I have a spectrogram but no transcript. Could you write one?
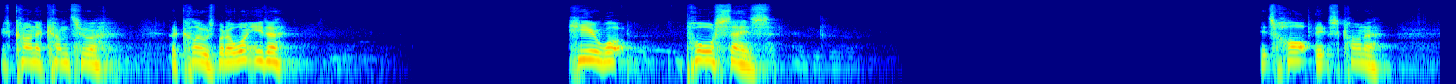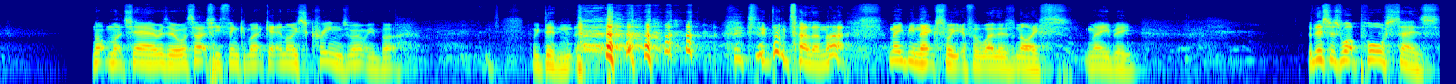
We've kind of come to a, a close, but I want you to hear what Paul says. It's hot, it's kind of not much air, is it? I was actually thinking about getting ice creams, weren't we? But we didn't. so don't tell them that. Maybe next week if the weather's nice. Maybe. But this is what Paul says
